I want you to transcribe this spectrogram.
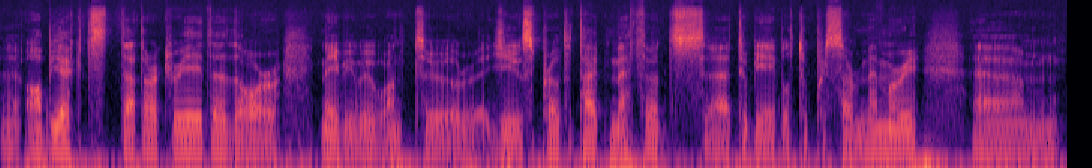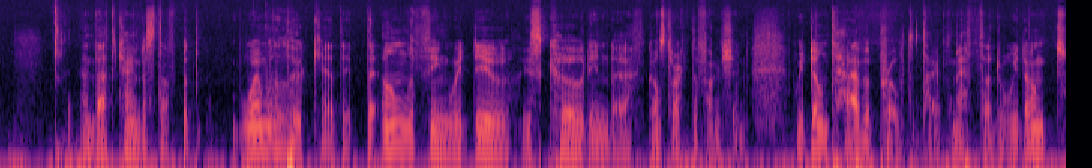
uh, objects that are created or maybe we want to use prototype methods uh, to be able to preserve memory um, and that kind of stuff. But when we look at it, the only thing we do is code in the constructor function. We don't have a prototype method. We don't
